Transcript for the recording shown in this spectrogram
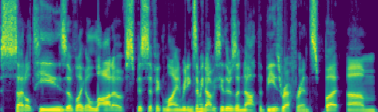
subtleties of like a lot of specific line readings. I mean, obviously there's a not the bees reference, but um,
